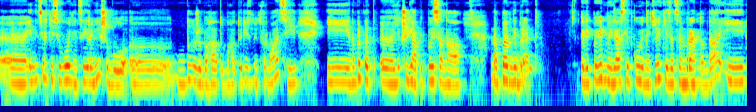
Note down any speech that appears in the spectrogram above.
е, і не тільки сьогодні, це і раніше було е, дуже багато багато різної інформації. І, наприклад, якщо я підписана на певний бренд, то відповідно я слідкую не тільки за цим брендом. Да? І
